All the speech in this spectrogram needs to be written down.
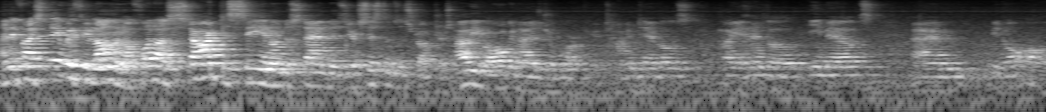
And if I stay with you long enough, what I'll start to see and understand is your systems and structures, how you've organized your work, your timetables, how you handle emails, um, you know,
